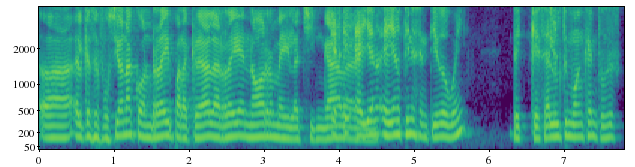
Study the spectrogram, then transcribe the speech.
ah, el que se fusiona con Rey para crear a la Rey enorme y la chingada. es que y- ella, no- ella no tiene sentido, güey, de que sea el último ángel. Entonces,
